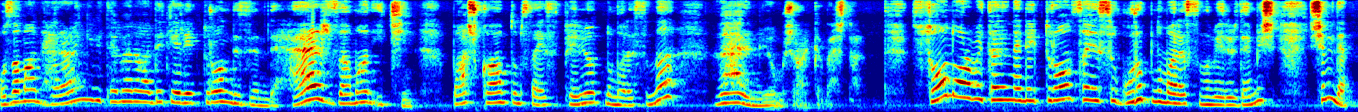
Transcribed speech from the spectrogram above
O zaman herhangi bir temel haldeki elektron diziliminde her zaman için baş kuantum sayısı periyot numarasını vermiyormuş arkadaşlar. Son orbitalin elektron sayısı grup numarasını verir demiş. Şimdi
